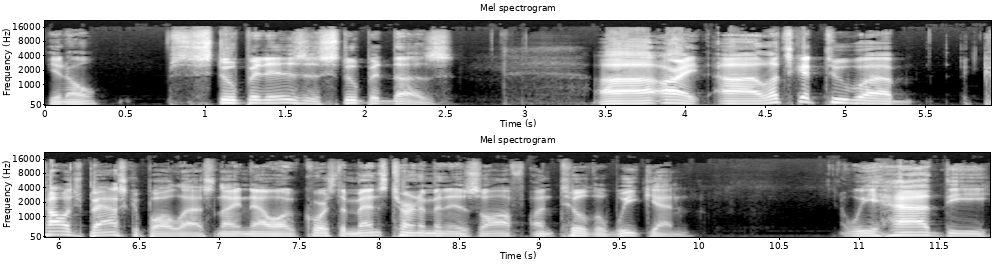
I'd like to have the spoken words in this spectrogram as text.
you know, stupid is as stupid does. Uh, all right, uh, let's get to uh, college basketball last night. Now, of course, the men's tournament is off until the weekend. We had the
